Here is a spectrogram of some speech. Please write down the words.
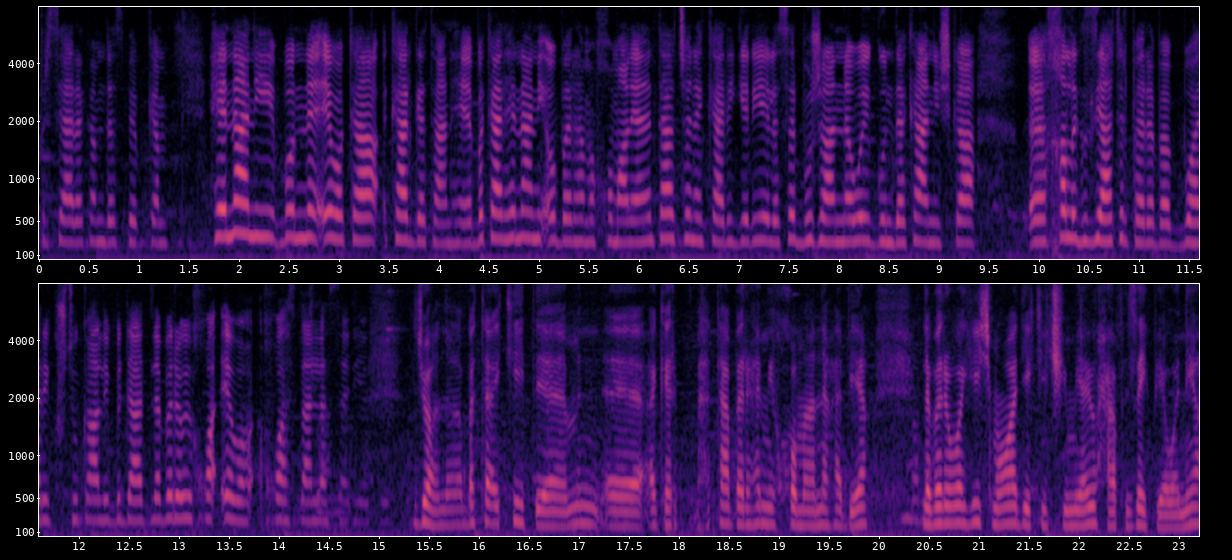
پرسیارەکەم دەست پێ بکەم هێنانی بۆنە ئێوەکە کارگەتان هەیە بەکارهێنانی ئەو بەرهەمە خۆماڵیانە تا چەنێک کاریگەریە لەسەر بژانەوەی گوندەکانیشکە خەڵک زیاتر پەرە بە بواری کشتتوکاڵی بدات لەبەرەوەی خوا ئێوە خواستان لەسەر. جوانە بە تاکید من ئەگەر هەتا بەرهەمی خۆمانە هەبێ لەبەرەوە هیچ مەوادێکی چیمیایی و حافزەی پێوە نیە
